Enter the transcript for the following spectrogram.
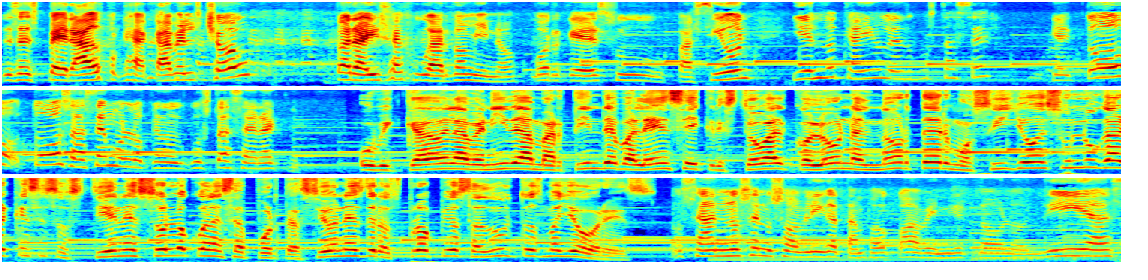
desesperados porque se acabe el show para irse a jugar dominó, porque es su pasión y es lo que a ellos les gusta hacer que todos hacemos lo que nos gusta hacer aquí. Ubicado en la avenida Martín de Valencia y Cristóbal Colón al norte de Hermosillo, es un lugar que se sostiene solo con las aportaciones de los propios adultos mayores. O sea, no se nos obliga tampoco a venir todos los días,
